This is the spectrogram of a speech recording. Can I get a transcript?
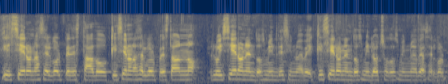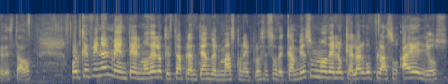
quisieron hacer golpe de Estado, quisieron hacer golpe de Estado, no, lo hicieron en 2019, quisieron en 2008-2009 hacer golpe de Estado. Porque finalmente el modelo que está planteando el MAS con el proceso de cambio es un modelo que a largo plazo a ellos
